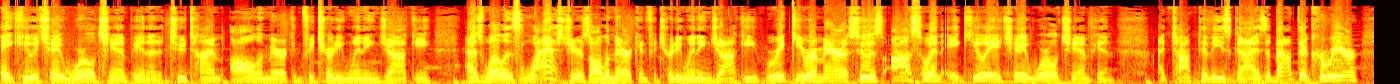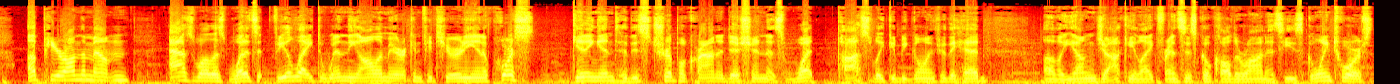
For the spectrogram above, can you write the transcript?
AQHA world champion and a two time All American Futurity winning jockey, as well as last year's All American Futurity winning jockey, Ricky Ramirez, who is also an AQHA world champion. I talked to these guys about their career up here on the mountain, as well as what does it feel like to win the All American Futurity, and of course, getting into this Triple Crown edition as what possibly could be going through the head of a young jockey like Francisco Calderon as he's going towards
